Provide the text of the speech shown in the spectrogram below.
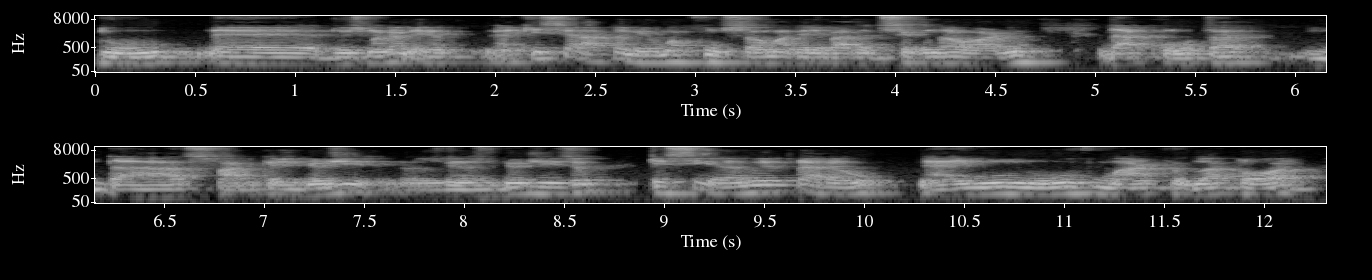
do, é, do esmagamento, né, que será também uma função, uma derivada de segunda ordem da conta das fábricas de biodiesel, das usinas de biodiesel, que esse ano entrarão né, em um novo marco regulatório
